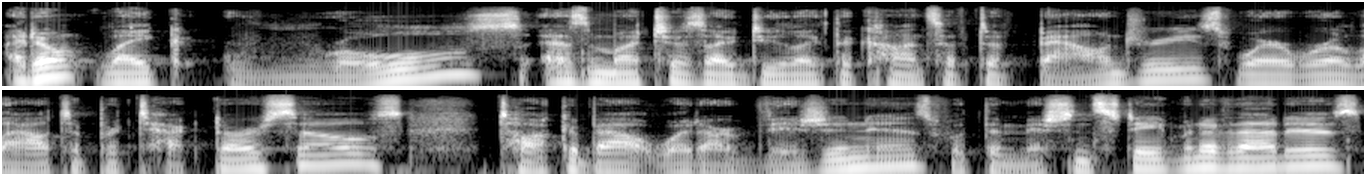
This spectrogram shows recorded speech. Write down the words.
I don't like rules as much as I do like the concept of boundaries where we're allowed to protect ourselves, talk about what our vision is, what the mission statement of that is.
